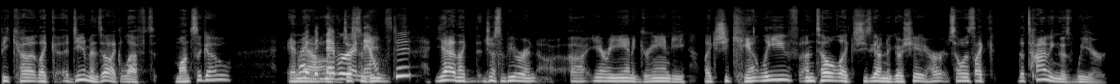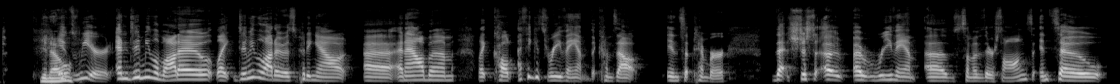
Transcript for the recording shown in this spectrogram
because like Idina Menzel like left months ago, and right now but like, never Bieber- announced it Yeah, and like Justin Bieber and uh, Ariana Grande, like she can't leave until like she's got to negotiate her. So it's like the timing is weird, you know. It's weird. And Demi Lovato, like Demi Lovato is putting out uh, an album like called I think it's Revamp that comes out in September. That's just a, a revamp of some of their songs. And so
